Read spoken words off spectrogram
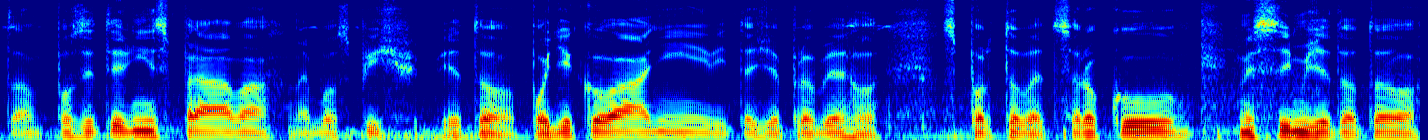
ta pozitivní zpráva, nebo spíš je to poděkování. Víte, že proběhl sportovec roku. Myslím, že tato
